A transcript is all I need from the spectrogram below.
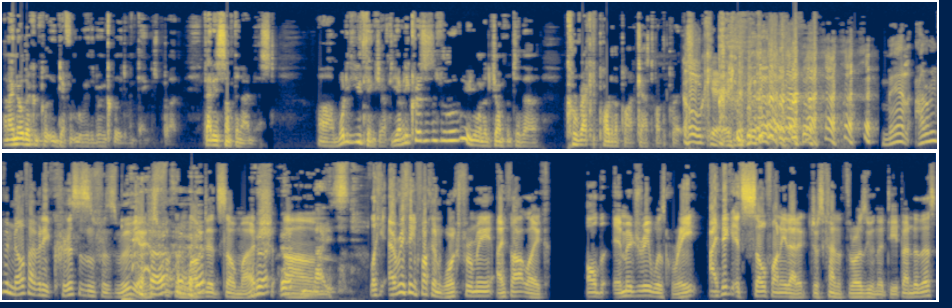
And I know they're completely different movies; they're doing completely different things, but that is something I missed. Um, what do you think, Jeff? Do you have any criticisms for the movie, or you want to jump into the correct part of the podcast about the praise? Okay. Man, I don't even know if I have any criticisms for this movie. I just fucking loved it so much. Um, nice. like everything fucking worked for me. I thought like all the imagery was great. I think it's so funny that it just kind of throws you in the deep end of this.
